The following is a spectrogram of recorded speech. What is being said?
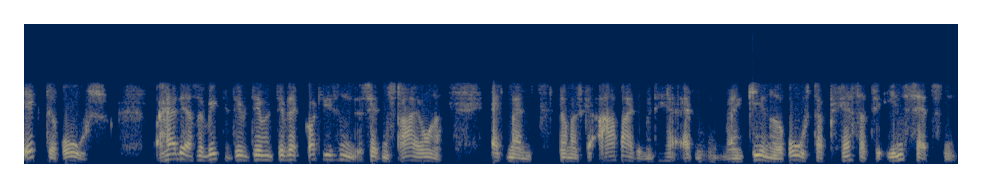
ægte ros. Og her er det altså vigtigt, det, det, det vil jeg godt lige sådan sætte en streg under, at man, når man skal arbejde med det her, at man giver noget ros, der passer til indsatsen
